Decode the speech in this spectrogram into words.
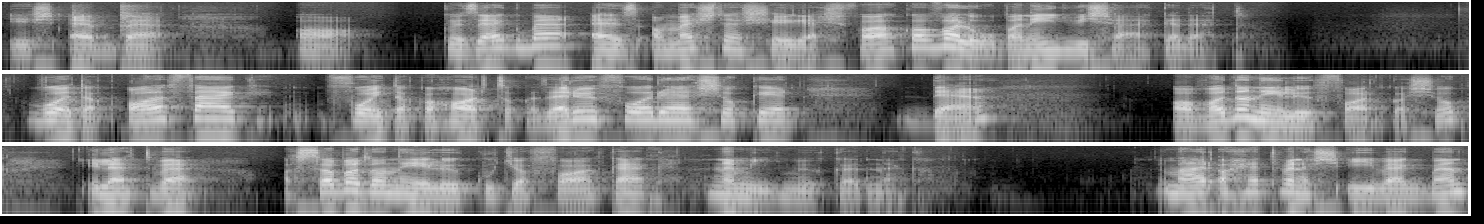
És ebbe a közegbe ez a mesterséges falka valóban így viselkedett. Voltak alfák, folytak a harcok az erőforrásokért, de a vadon élő farkasok, illetve a szabadon élő kutyafalkák nem így működnek. Már a 70-es években,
